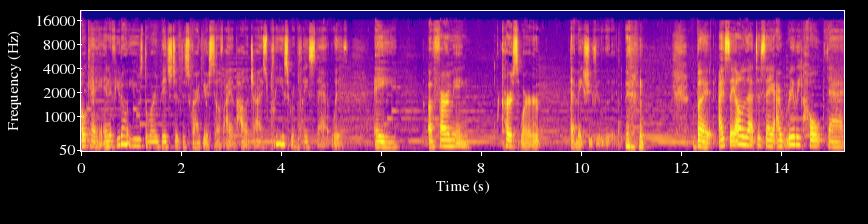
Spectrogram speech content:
okay. And if you don't use the word bitch to describe yourself, I apologize. Please replace that with a affirming curse word that makes you feel good. But I say all of that to say I really hope that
